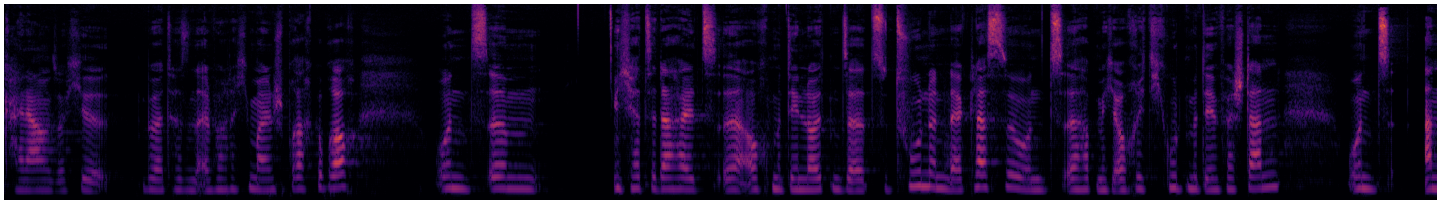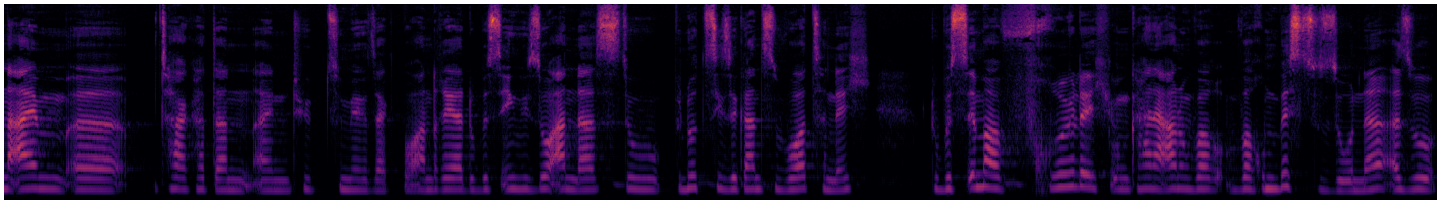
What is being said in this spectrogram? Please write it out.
keine Ahnung, solche Wörter sind einfach nicht in meinem Sprachgebrauch. Und ähm, ich hatte da halt äh, auch mit den Leuten zu tun in der Klasse und äh, habe mich auch richtig gut mit denen verstanden. Und an einem äh, Tag hat dann ein Typ zu mir gesagt, boah, Andrea, du bist irgendwie so anders, du benutzt diese ganzen Worte nicht. Du bist immer fröhlich und keine Ahnung, warum, warum bist du so, ne? Also,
